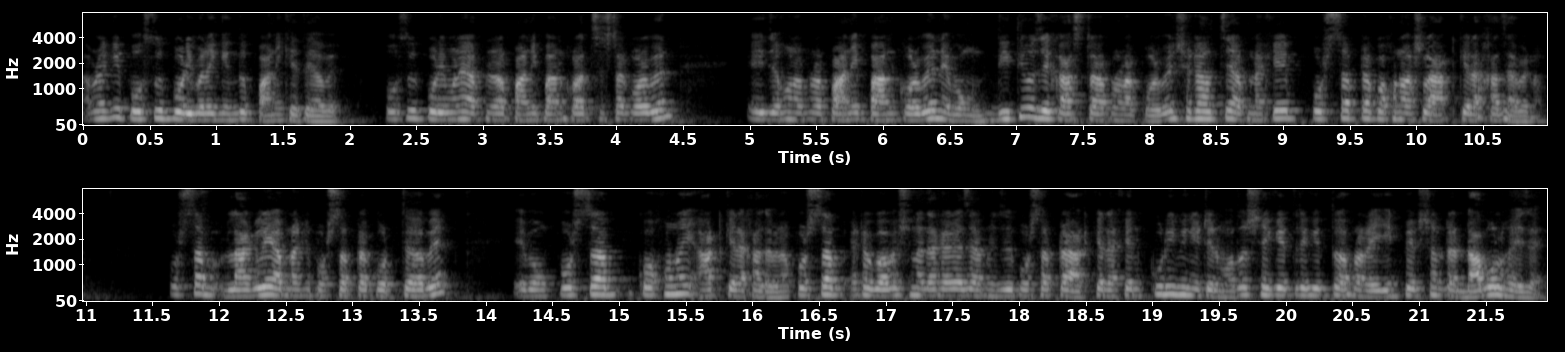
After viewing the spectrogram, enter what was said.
আপনাকে প্রচুর পরিমাণে কিন্তু পানি খেতে হবে। প্রচুর পরিমাণে আপনারা পানি পান করার চেষ্টা করবেন। এই যখন আপনারা পানি পান করবেন এবং দ্বিতীয় যে কাজটা আপনারা করবেন সেটা হচ্ছে, আপনাকে প্রস্রাবটা কখনো আসলে আটকে রাখা যাবে না। প্রস্রাব লাগলে আপনাকে প্রস্রাবটা করতে হবে এবং প্রস্রাব কখনোই আটকে রাখা যাবে না। প্রস্রাব একটা গবেষণা দেখা গেছে, আপনি যদি প্রস্রাবটা আটকে রাখেন কুড়ি মিনিটের মতো, সেক্ষেত্রে কিন্তু আপনার এই ইনফেকশনটা ডাবল হয়ে যায়।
